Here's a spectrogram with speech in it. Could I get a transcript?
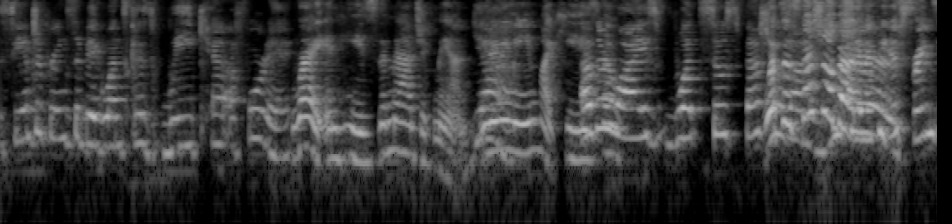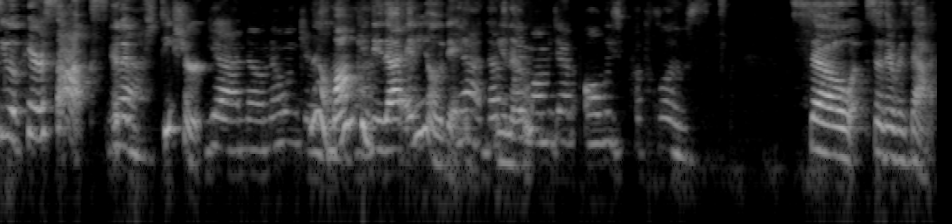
Santa brings the big ones because we can't afford it. Right, and he's the magic man. Yeah. You know what I mean? Like he's the, Otherwise, what's so special? what's so him? special about him if he just brings you a pair of socks and Yeah. a t-shirt? Yeah, no, no one cares. No, mom can that. do that any old day. Yeah, that's you know. why mom and dad always brought the clothes. So so there was that.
